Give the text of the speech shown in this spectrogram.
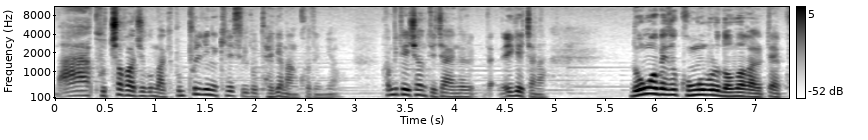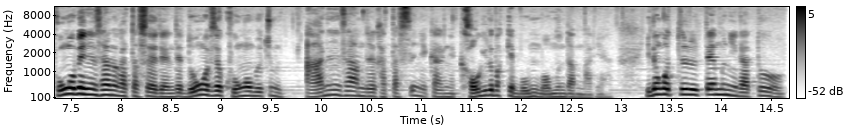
막 붙여가지고 막 부풀리는 케이스들도 되게 많거든요. computation design을 얘기했잖아. 농업에서 공업으로 넘어갈 때 공업에 있는 사람을 갖다 써야 되는데 농업에서 공업을 좀 아는 사람들을 갖다 쓰니까 그냥 거기로밖에 못 머문단 말이야. 이런 것들 때문이라 또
